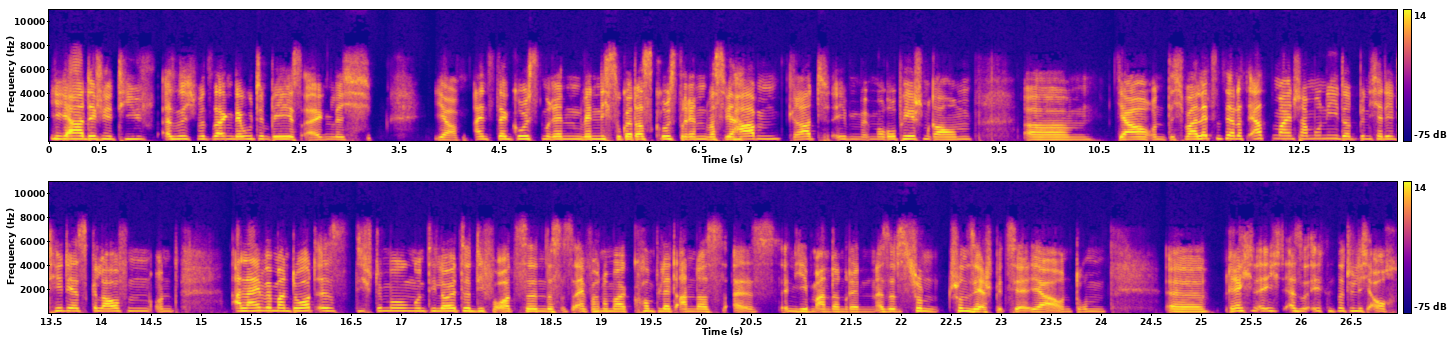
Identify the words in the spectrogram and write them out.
Ja, definitiv. Also ich würde sagen, der UTMB ist eigentlich ja eins der größten Rennen, wenn nicht sogar das größte Rennen, was wir haben, gerade eben im europäischen Raum. Ähm, ja, und ich war letztes Jahr das erste Mal in Chamonix, dort bin ich ja den TDS gelaufen und allein wenn man dort ist, die Stimmung und die Leute, die vor Ort sind, das ist einfach nochmal komplett anders als in jedem anderen Rennen. Also das ist schon, schon sehr speziell, ja. Und drum äh, rechne ich, also ist natürlich auch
